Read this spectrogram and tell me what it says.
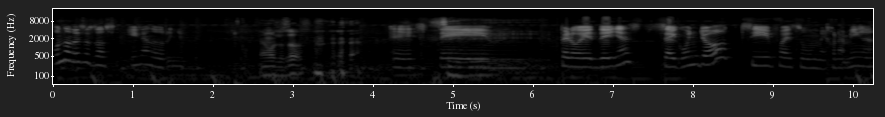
uno de esos dos, hígado o riñón. Tenemos los dos. Este, Sí. pero eh, de ellas, según yo, sí fue su mejor amiga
